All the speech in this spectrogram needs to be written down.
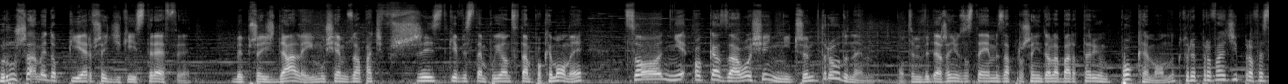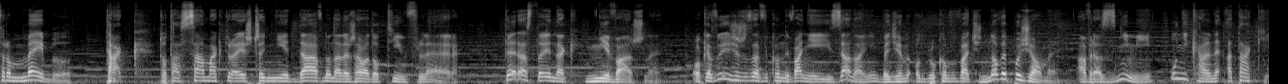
ruszamy do pierwszej dzikiej strefy. By przejść dalej, musiałem złapać wszystkie występujące tam Pokémony, co nie okazało się niczym trudnym. Po tym wydarzeniu zostajemy zaproszeni do laboratorium Pokémon, które prowadzi profesor Mabel. Tak, to ta sama, która jeszcze niedawno należała do Team Flare. Teraz to jednak nieważne. Okazuje się, że za wykonywanie jej zadań będziemy odblokowywać nowe poziomy, a wraz z nimi unikalne ataki.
